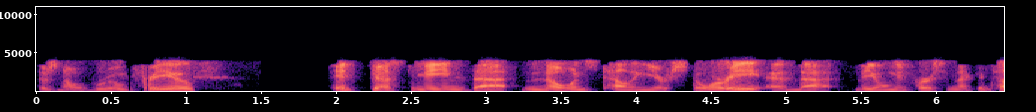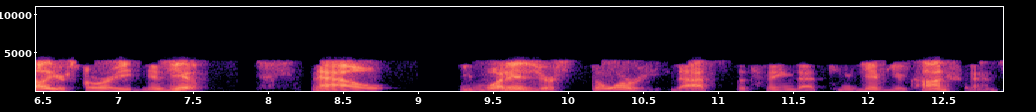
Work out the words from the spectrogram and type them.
there's no room for you. It just means that no one's telling your story and that the only person that can tell your story is you. Now, what is your story? That's the thing that can give you confidence.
